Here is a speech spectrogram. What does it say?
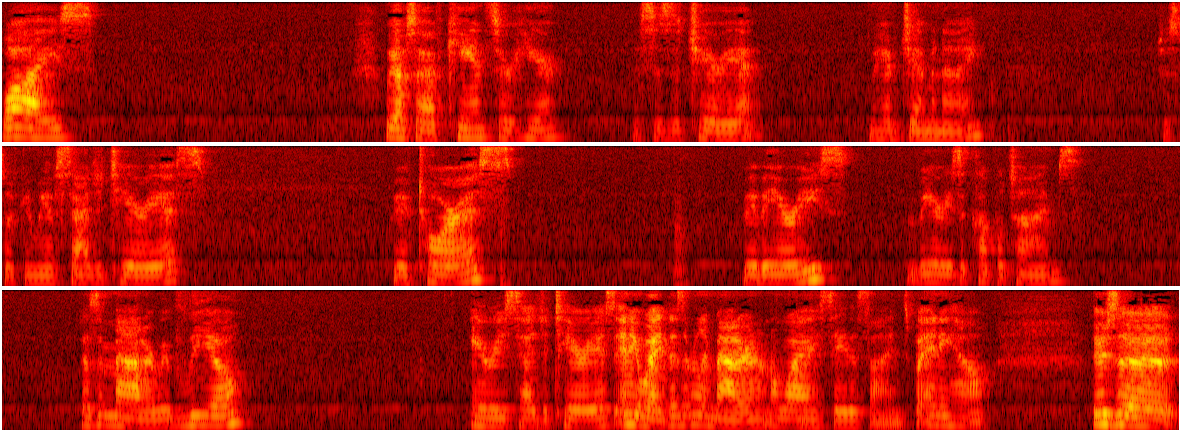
wise. We also have Cancer here. This is a chariot. We have Gemini. Just looking, we have Sagittarius. We have Taurus. We have Aries. We have Aries a couple times. Doesn't matter. We have Leo. Aries, Sagittarius. Anyway, it doesn't really matter. I don't know why I say the signs, but anyhow, there's a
